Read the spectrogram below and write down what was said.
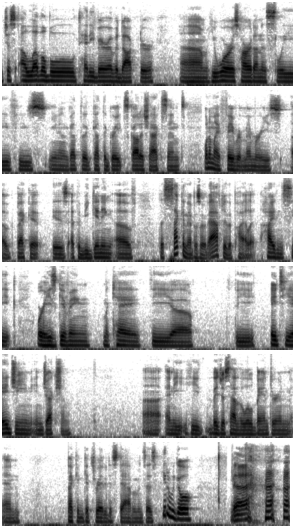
just a lovable teddy bear of a doctor. Um, he wore his heart on his sleeve. He's you know got the got the great Scottish accent. One of my favorite memories of Beckett is at the beginning of the second episode after the pilot, Hide and Seek, where he's giving McKay the uh, the ATA gene injection, uh, and he, he they just have the little banter, and, and Beckett gets ready to stab him and says, "Here we go."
